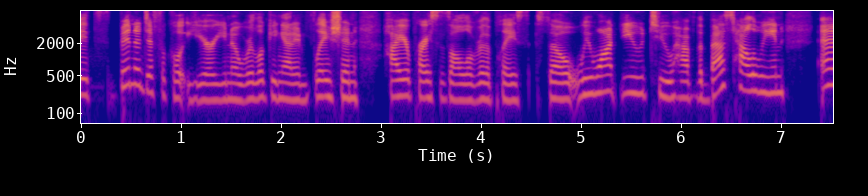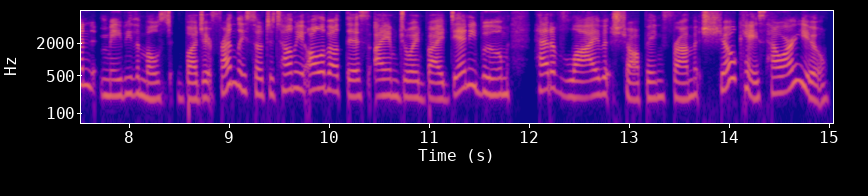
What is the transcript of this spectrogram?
it's been a difficult year. You know, we're looking at inflation, higher prices all over the place. So we want you to have the best Halloween and maybe the most budget friendly. So to tell me all about this, I am joined by Danny Boom, head of live shopping from Showcase. How are you?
